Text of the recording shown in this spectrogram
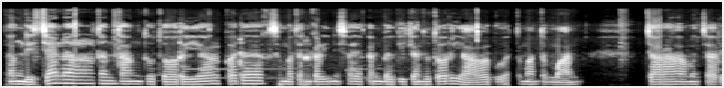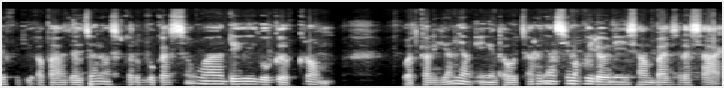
datang di channel tentang tutorial. Pada kesempatan kali ini saya akan bagikan tutorial buat teman-teman cara mencari video apa saja langsung terbuka semua di Google Chrome. Buat kalian yang ingin tahu caranya simak video ini sampai selesai.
